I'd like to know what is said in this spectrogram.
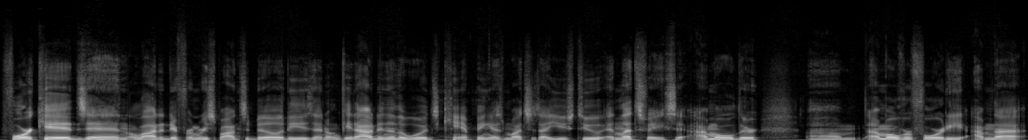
four kids and a lot of different responsibilities. I don't get out into the woods camping as much as I used to. And let's face it, I'm older. Um, I'm over 40. I'm not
